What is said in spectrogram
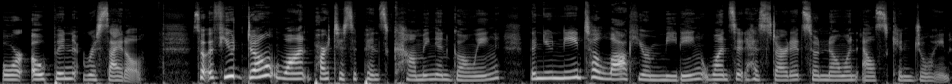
or open recital. So, if you don't want participants coming and going, then you need to lock your meeting once it has started so no one else can join.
